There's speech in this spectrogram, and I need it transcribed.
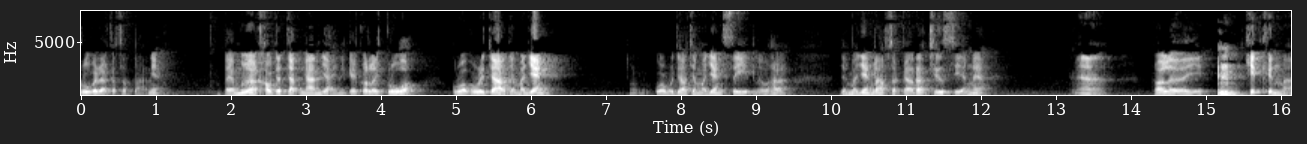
รูปเวลากัสปะเนี่ยแต่เมื่อเขาจะจัดงานใหญ่เนี่ยแกก็เลยกลัว กลัวพระพุทธเจ้าจะมาแย่ง กลัวพระเจ้าจะมาแย่งศีลหรือว่าจะมาแย่งลาบสักการะชื่อเสียงเนี่ยอ่าก็เลยคิดขึ้นมา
